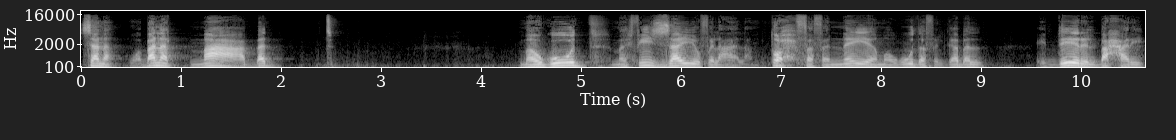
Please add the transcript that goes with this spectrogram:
سنة وبنت معبد موجود ما فيش زيه في العالم. تحفة فنية موجودة في الجبل الدير البحري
